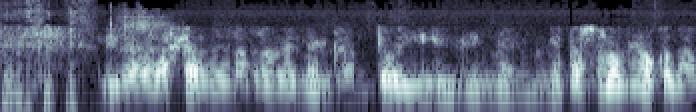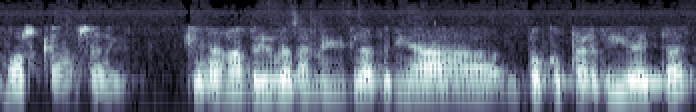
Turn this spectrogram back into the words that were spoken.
Y la verdad es que la otra vez me encantó. Y, me, pasó lo mismo con La Mosca, o sea, que era una película también que la tenía un poco perdida y tal,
